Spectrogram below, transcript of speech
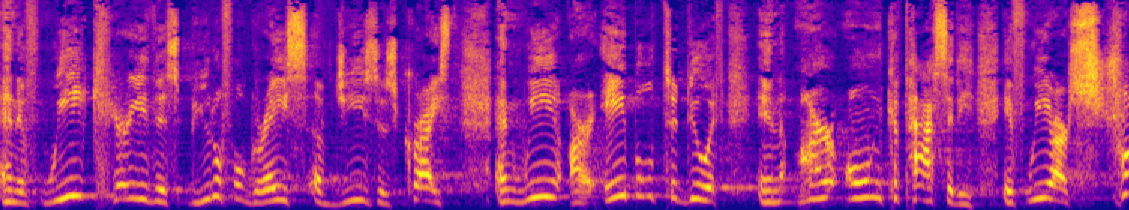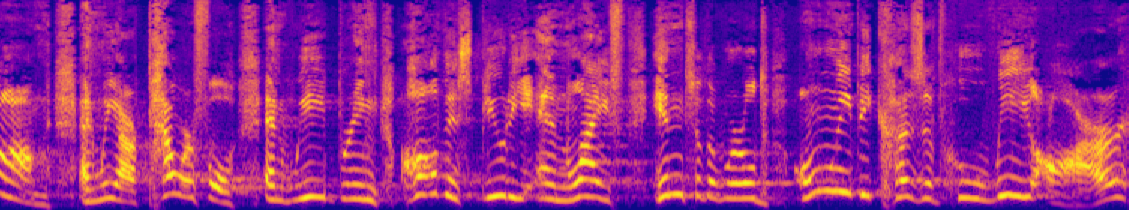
And if we carry this beautiful grace of Jesus Christ and we are able to do it in our own capacity, if we are strong and we are powerful and we bring all this beauty and life into the world only because of who we are,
